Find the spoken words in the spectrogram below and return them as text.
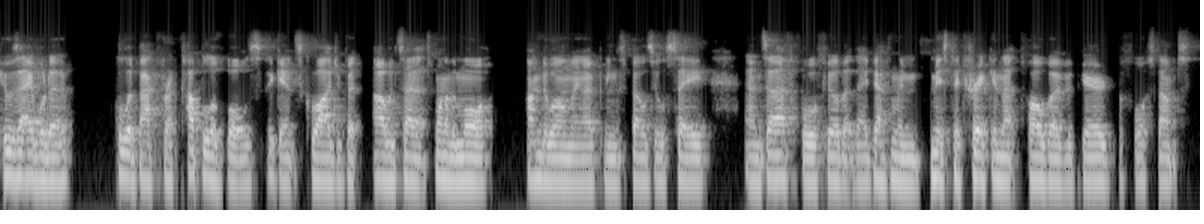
he was able to pull it back for a couple of balls against Khawaja, but I would say that's one of the more underwhelming opening spells you'll see. And South Africa will feel that they definitely missed a trick in that 12 over period before stumps.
